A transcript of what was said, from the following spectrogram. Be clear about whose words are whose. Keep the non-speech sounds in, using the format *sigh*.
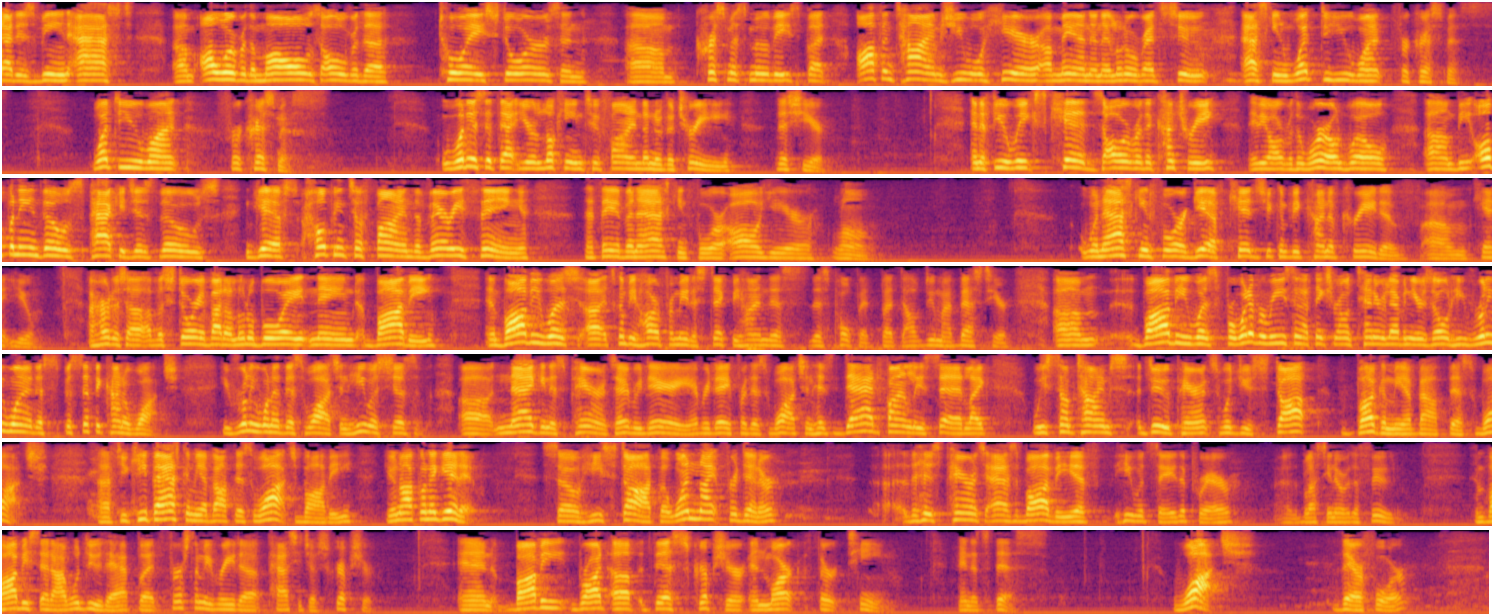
Speaker 1: that is being asked um, all over the malls, all over the toy stores, and um, Christmas movies, but oftentimes you will hear a man in a little red suit asking, What do you want for Christmas? What do you want for Christmas? What is it that you're looking to find under the tree this year? In a few weeks, kids all over the country, maybe all over the world, will um, be opening those packages, those gifts, hoping to find the very thing that they have been asking for all year long. When asking for a gift, kids, you can be kind of creative, um, can't you? I heard of a story about a little boy named Bobby. And Bobby was, uh, it's going to be hard for me to stick behind this, this pulpit, but I'll do my best here. Um, Bobby was, for whatever reason, I think he's around 10 or 11 years old, he really wanted a specific kind of watch. He really wanted this watch, and he was just uh, nagging his parents every day, every day for this watch. And his dad finally said, like we sometimes do, parents, would you stop bugging me about this watch? Uh, if you keep asking me about this watch, Bobby, you're not going to get it. So he stopped. But one night for dinner, uh, his parents asked Bobby if he would say the prayer, uh, the blessing over the food. And Bobby said, I will do that, but first let me read a passage of Scripture. And Bobby brought up this scripture in Mark 13. And it's this Watch, therefore,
